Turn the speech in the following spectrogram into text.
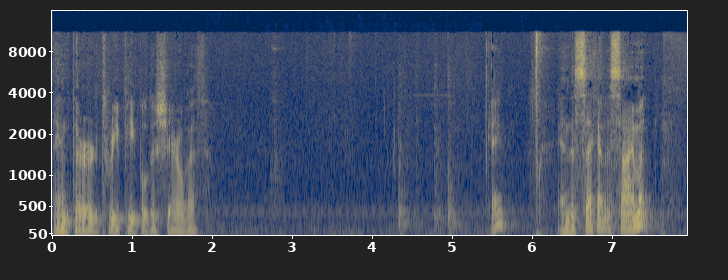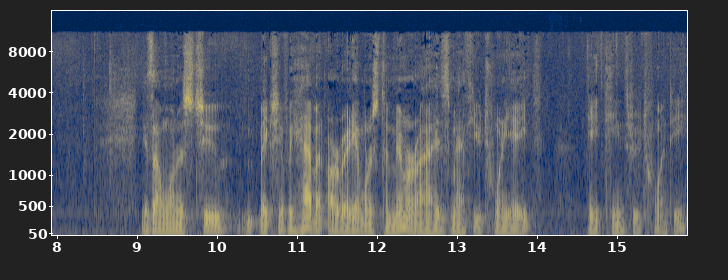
And third, three people to share with. Okay? And the second assignment is I want us to make sure, if we haven't already, I want us to memorize Matthew 28, 18 through 20.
